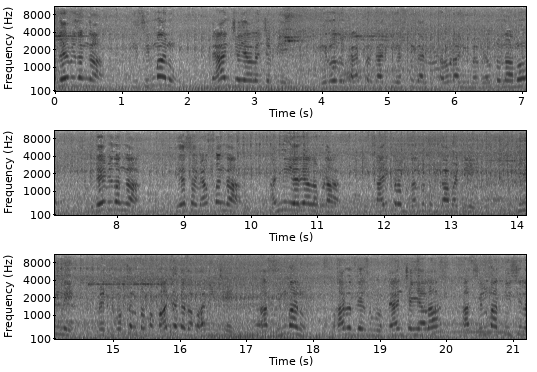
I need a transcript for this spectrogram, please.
అదేవిధంగా ఈ సినిమాను బ్యాన్ చేయాలని చెప్పి ఈరోజు కలెక్టర్ గారికి ఎస్పీ గారికి కలవడానికి మేము వెళ్తున్నాము. ఇదే విధంగా దేశవ్యాప్తంగా అన్ని ఏరియాలో కూడా ఈ కార్యక్రమం జరుగుతుంది కాబట్టి దీన్ని ప్రతి ఒక్కరు తమ బాధ్యతగా భావించి ఆ సినిమాను భారతదేశంలో బ్యాన్ చేయాలా? ఆ సినిమా తీసిన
